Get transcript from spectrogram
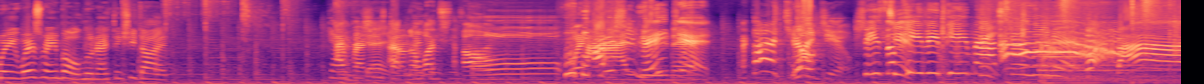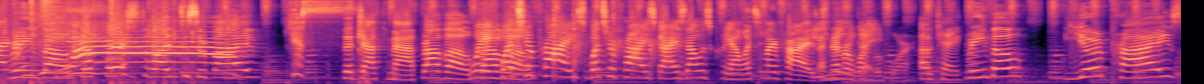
Wait, where's Rainbow? Lunar, I think she died. Yeah, I'm I ready. I don't know done. what's. she's done. Oh. Wait, how did she make it? I thought I killed you. She's the PvP master, Lunar. Bye. Rainbow, the first one to survive. Yes. The death map. Bravo. Wait, bravo. what's your prize? What's your prize, guys? That was crazy. Yeah, what's my prize? She's I've never really won good. before. Okay. Rainbow, your prize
